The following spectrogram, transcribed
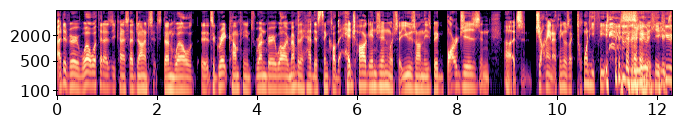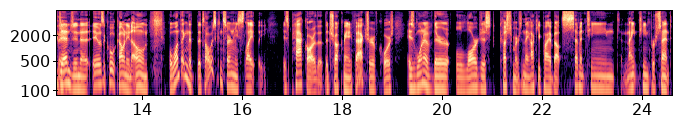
I did very well with it, as you kind of said, John. It's it's done well. It's a great company. It's run very well. I remember they had this thing called the Hedgehog engine, which they use on these big barges, and uh, it's giant. I think it was like 20 feet. It's a huge, Huge huge, engine. Uh, it was a cool company to own. But one thing that, that's always concerned me slightly is PACCAR, the, the truck manufacturer, of course, is one of their largest customers, and they occupy about 17 to 19 percent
